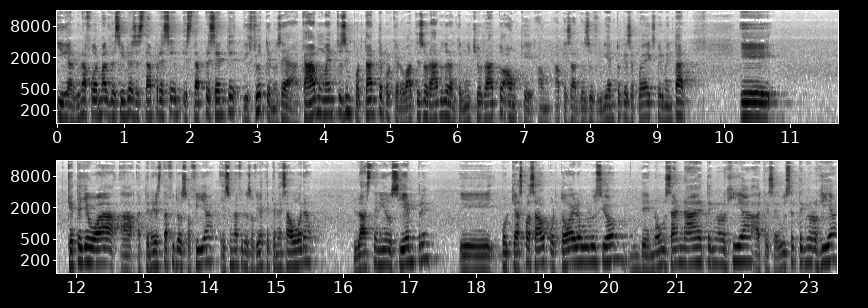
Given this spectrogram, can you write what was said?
y de alguna forma al decirles está presente, estar presente, disfruten, o sea, cada momento es importante porque lo va a atesorar durante mucho rato, aunque aun- a pesar del sufrimiento que se puede experimentar. Eh, ¿Qué te llevó a, a- a tener esta filosofía? Es una filosofía que tenés ahora, la has tenido siempre, eh, porque has pasado por toda la evolución de no usar nada de tecnología a que se use tecnología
